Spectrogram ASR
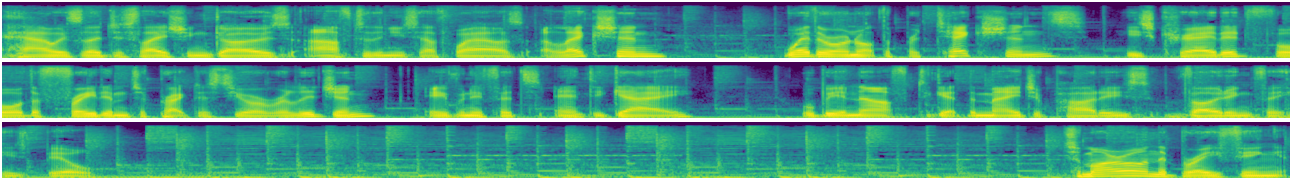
how his legislation goes after the New South Wales election, whether or not the protections he's created for the freedom to practice your religion, even if it's anti gay, will be enough to get the major parties voting for his bill. Tomorrow on the briefing,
